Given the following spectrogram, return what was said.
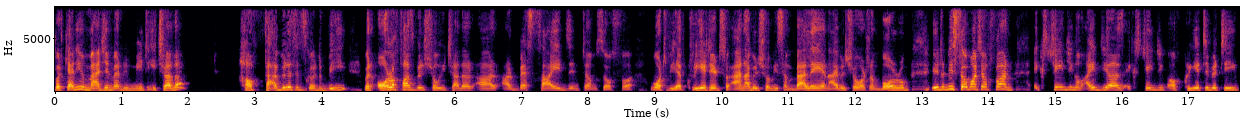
But can you imagine when we meet each other? How fabulous it's going to be when all of us will show each other our, our best sides in terms of uh, what we have created. So Anna will show me some ballet and I will show her some ballroom. It will be so much of fun, exchanging of ideas, exchanging of creativity.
